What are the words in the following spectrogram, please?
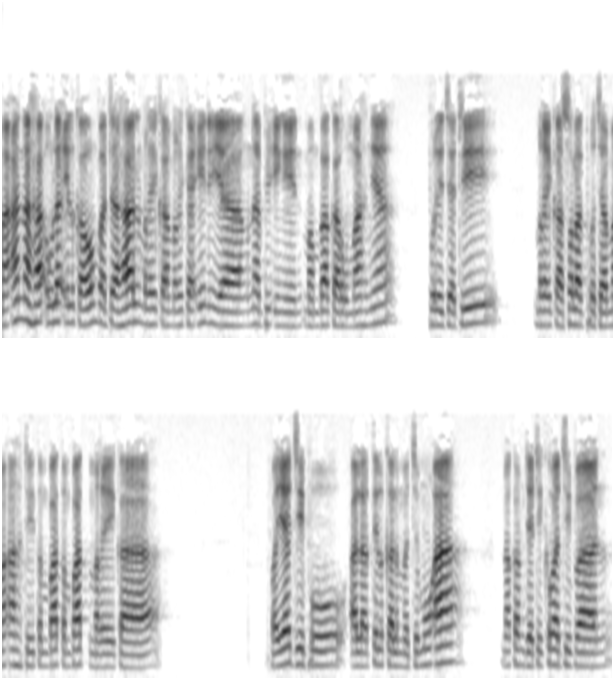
Ma'anna ha'ula'il kaum padahal mereka-mereka ini yang Nabi ingin membakar rumahnya boleh jadi mereka sholat berjamaah di tempat-tempat mereka. Fayajibu ala tilkal majmu'ah maka menjadi kewajiban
